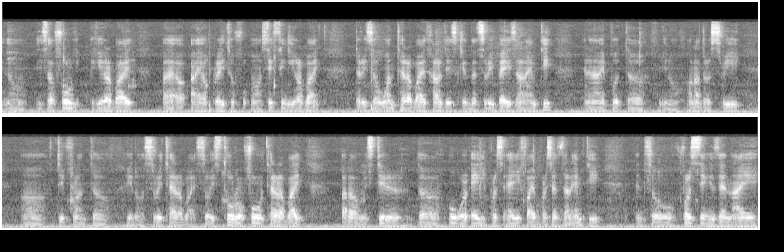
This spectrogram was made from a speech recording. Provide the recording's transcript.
you know it's a 4 gigabyte I upgrade to uh, 16 gigabyte. There is a 1 terabyte hard disk and the three bays are empty. And I put uh, you know another three uh, different uh, you know three terabytes. So it's total four terabyte but um still the over 80 percent 85 percent are empty. And so first thing is then I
